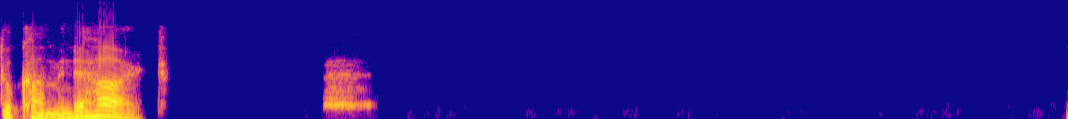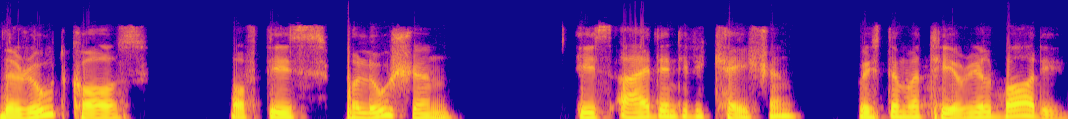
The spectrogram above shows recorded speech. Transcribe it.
to come in the heart. The root cause of this pollution is identification with the material body.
